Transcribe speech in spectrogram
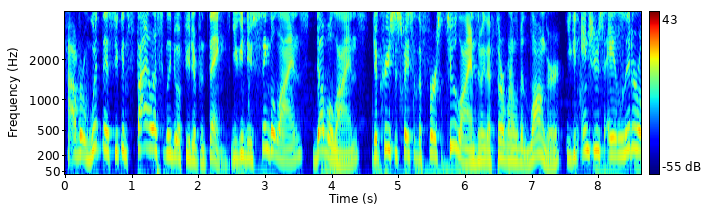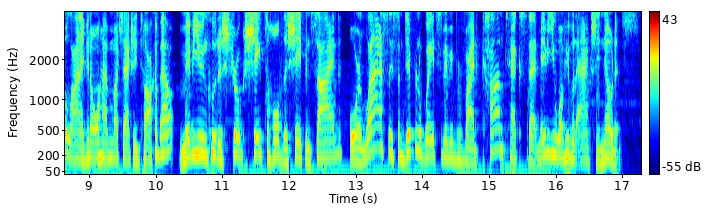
However, with this, you can stylistically do a few different things. You can do single lines, double lines, decrease the space of the first two lines and make the third one a little bit longer. You can introduce a literal line if you don't have much to actually talk about. Maybe you include a stroke shape to hold the shape inside. Or lastly, some different weights to maybe provide context that maybe you want people to actually notice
